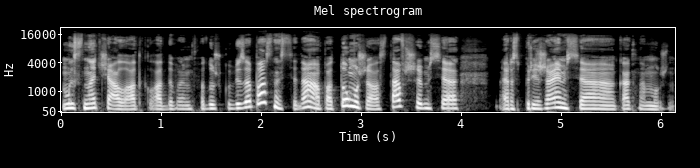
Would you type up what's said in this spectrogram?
мы сначала откладываем в подушку безопасности, да, а потом уже оставшимся распоряжаемся, как нам нужно.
